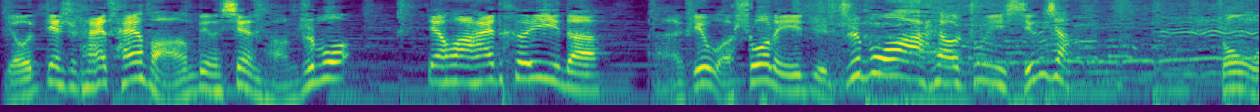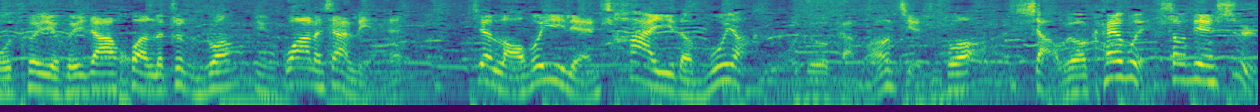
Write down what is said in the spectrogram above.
有电视台采访并现场直播。电话还特意的呃给我说了一句：“直播啊还，要注意形象。”中午特意回家换了正装，并刮了下脸。见老婆一脸诧异的模样，我就赶忙解释说：“下午要开会，上电视。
